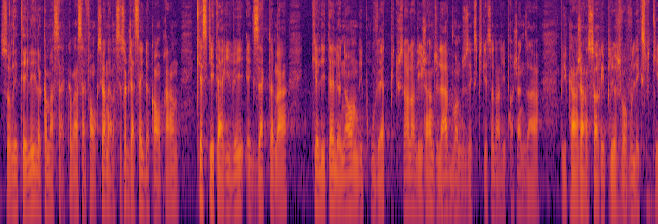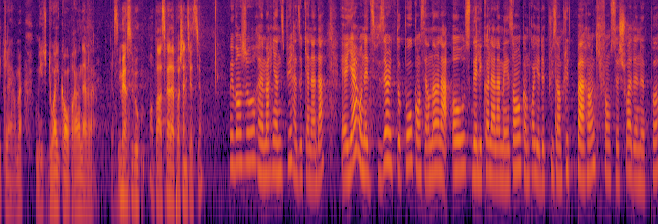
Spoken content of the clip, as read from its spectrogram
sur les télés, là, comment, ça, comment ça fonctionne. Alors, c'est ça que j'essaye de comprendre. Qu'est-ce qui est arrivé exactement? Quel était le nombre d'éprouvettes? Puis tout ça. Alors, les gens du lab vont nous expliquer ça dans les prochaines heures. Puis quand j'en saurai plus, je vais vous l'expliquer clairement. Mais je dois le comprendre avant. Merci beaucoup. On passera à la prochaine question. Oui, bonjour, euh, Marianne Dupuis, Radio-Canada. Euh, hier, on a diffusé un topo concernant la hausse de l'école à la maison, comme quoi il y a de plus en plus de parents qui font ce choix de ne pas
